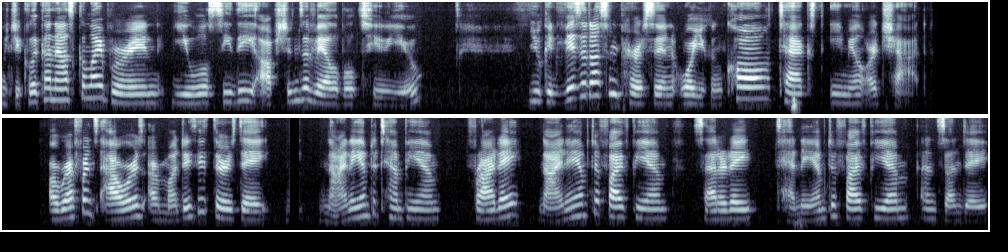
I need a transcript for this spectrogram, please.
Once you click on Ask a Librarian, you will see the options available to you. You can visit us in person or you can call, text, email, or chat. Our reference hours are Monday through Thursday, 9 a.m. to 10 p.m., Friday, 9 a.m. to 5 p.m., Saturday, 10 a.m. to 5 p.m., and Sunday,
